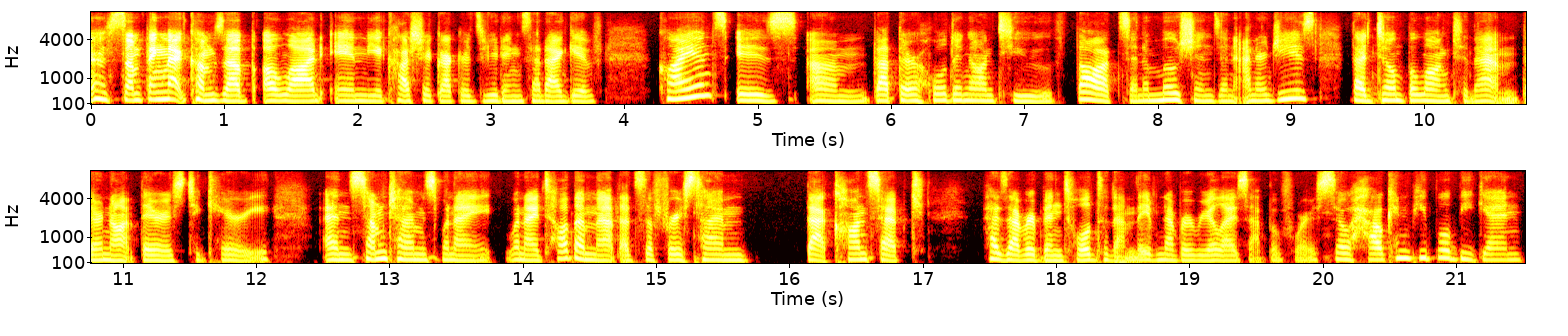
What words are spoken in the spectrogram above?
something that comes up a lot in the akashic records readings that i give clients is um, that they're holding on to thoughts and emotions and energies that don't belong to them they're not theirs to carry and sometimes when i when i tell them that that's the first time that concept has ever been told to them they've never realized that before so how can people begin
